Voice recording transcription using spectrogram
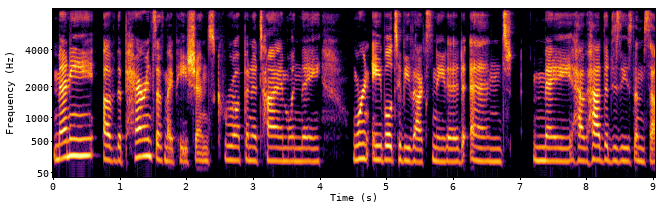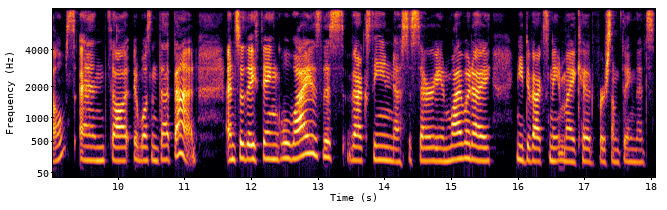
many of the parents of my patients grew up in a time when they weren't able to be vaccinated and may have had the disease themselves and thought it wasn't that bad. And so they think, well, why is this vaccine necessary? And why would I need to vaccinate my kid for something that's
